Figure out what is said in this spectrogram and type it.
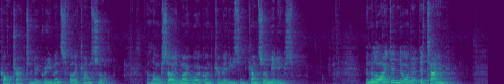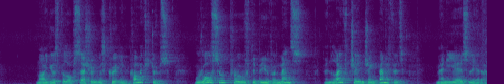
contracts and agreements for the council, alongside my work on committees and council meetings. And although I didn't know it at the time, my youthful obsession with creating comic strips would also prove to be of immense and life-changing benefit many years later.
